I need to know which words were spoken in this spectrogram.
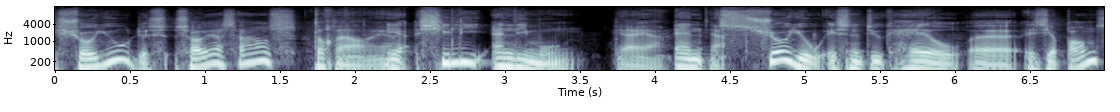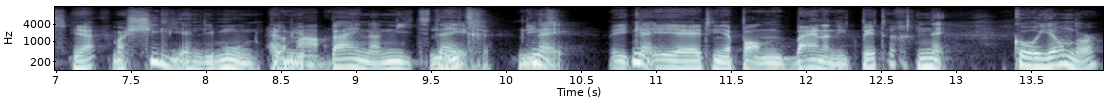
shoyu, dus sojasaus, Toch wel, ja. ja. chili en limoen. Ja, ja. En Ja. shoyu is natuurlijk heel eh, is Japans, Ja. maar chili en limoen kom Helemaal. je bijna niet, Niet? tegen. Niet? Nee. Je, Nee. je eet in Japan bijna niet pittig. Nee. Koriander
